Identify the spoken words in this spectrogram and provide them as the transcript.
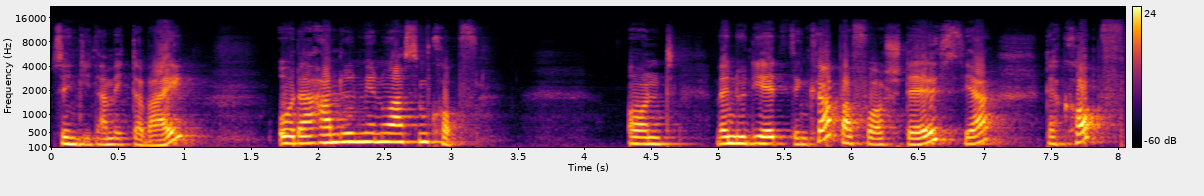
Sind die da mit dabei? Oder handeln wir nur aus dem Kopf? Und wenn du dir jetzt den Körper vorstellst, ja, der Kopf,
